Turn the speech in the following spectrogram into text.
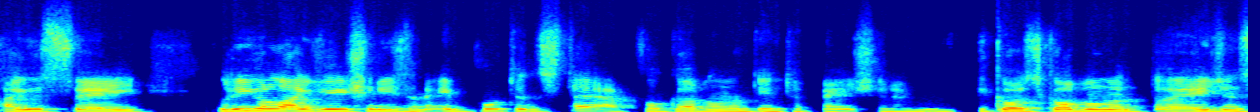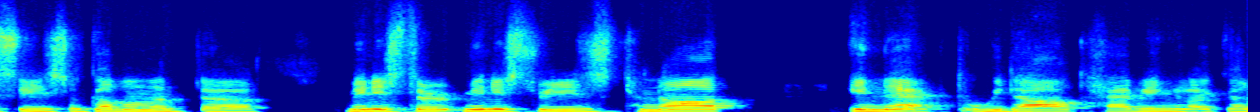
I would say legalization is an important step for government intervention because government agencies or government minister ministries cannot enact without having like a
